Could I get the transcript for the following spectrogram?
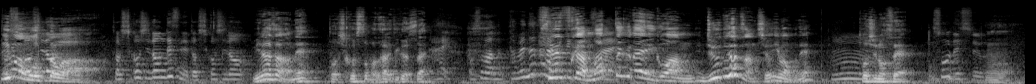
今思ったわ。年越し丼ですね年越し丼。は皆さんはね年越しそば食べてください。い。おそば食べながら季節感全くくないご飯。12月なんですよ今もね。うん。年の瀬。そうですよ、うん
